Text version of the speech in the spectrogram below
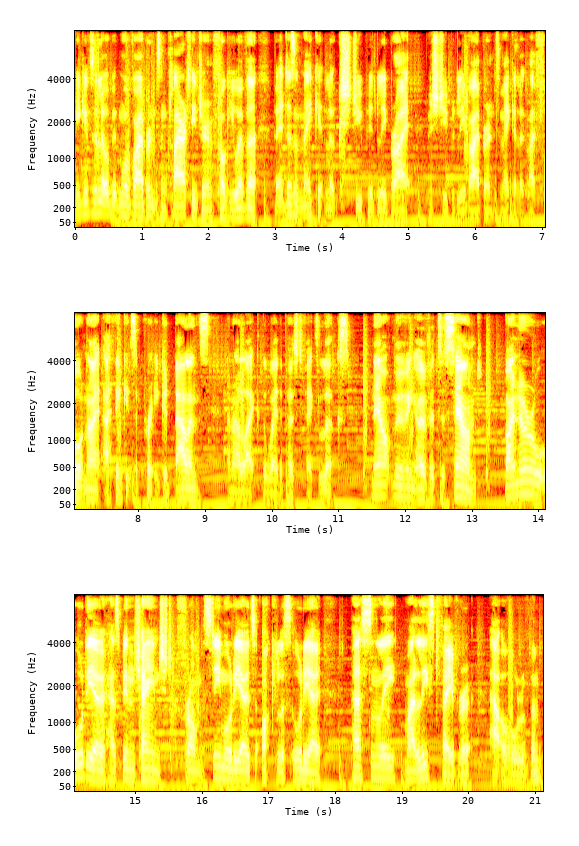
It gives a little bit more vibrance and clarity during foggy weather, but it doesn't make it look stupidly bright and stupidly vibrant to make it look like Fortnite. I think it's a pretty good balance, and I like the way the post effects looks. Now moving over to sound. Binaural audio has been changed from Steam Audio to Oculus Audio. Personally, my least favourite out of all of them.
